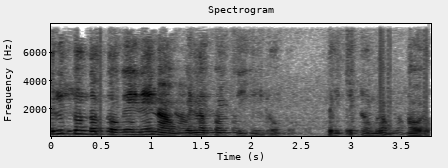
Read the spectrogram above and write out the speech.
திருத்தொண்டர் தொகையினை நாம் விண்ணப்பம் செய்கின்றோம். திருச்சிற்றம்பலம் அவர்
